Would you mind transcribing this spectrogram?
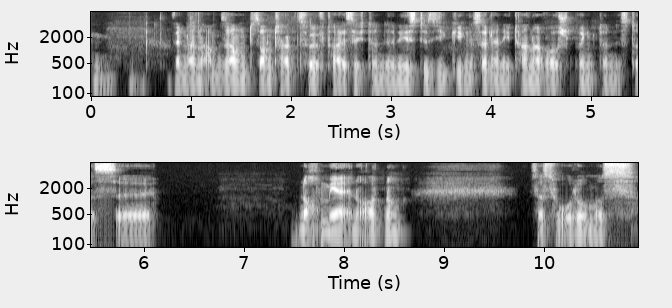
Wenn dann am Son- Sonntag 12.30 dann der nächste Sieg gegen Salernitana rausspringt, dann ist das äh, noch mehr in Ordnung. Sassuolo muss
